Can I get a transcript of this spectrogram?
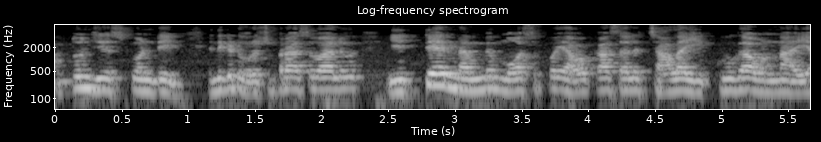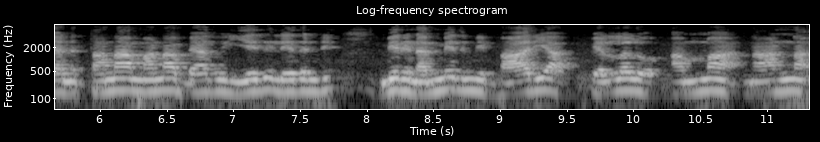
అర్థం చేసుకోండి. ఎందుకంటే వృషభరాశి వాళ్ళు ఇట్టే నమ్మి మోసపోయే అవకాశాలు చాలా ఎక్కువగా ఉన్నాయి. అని తన, మన భేదం ఏది లేదండి. మీరు నమ్మేది మీ భార్య, పిల్లలు, అమ్మ, నాన్న,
